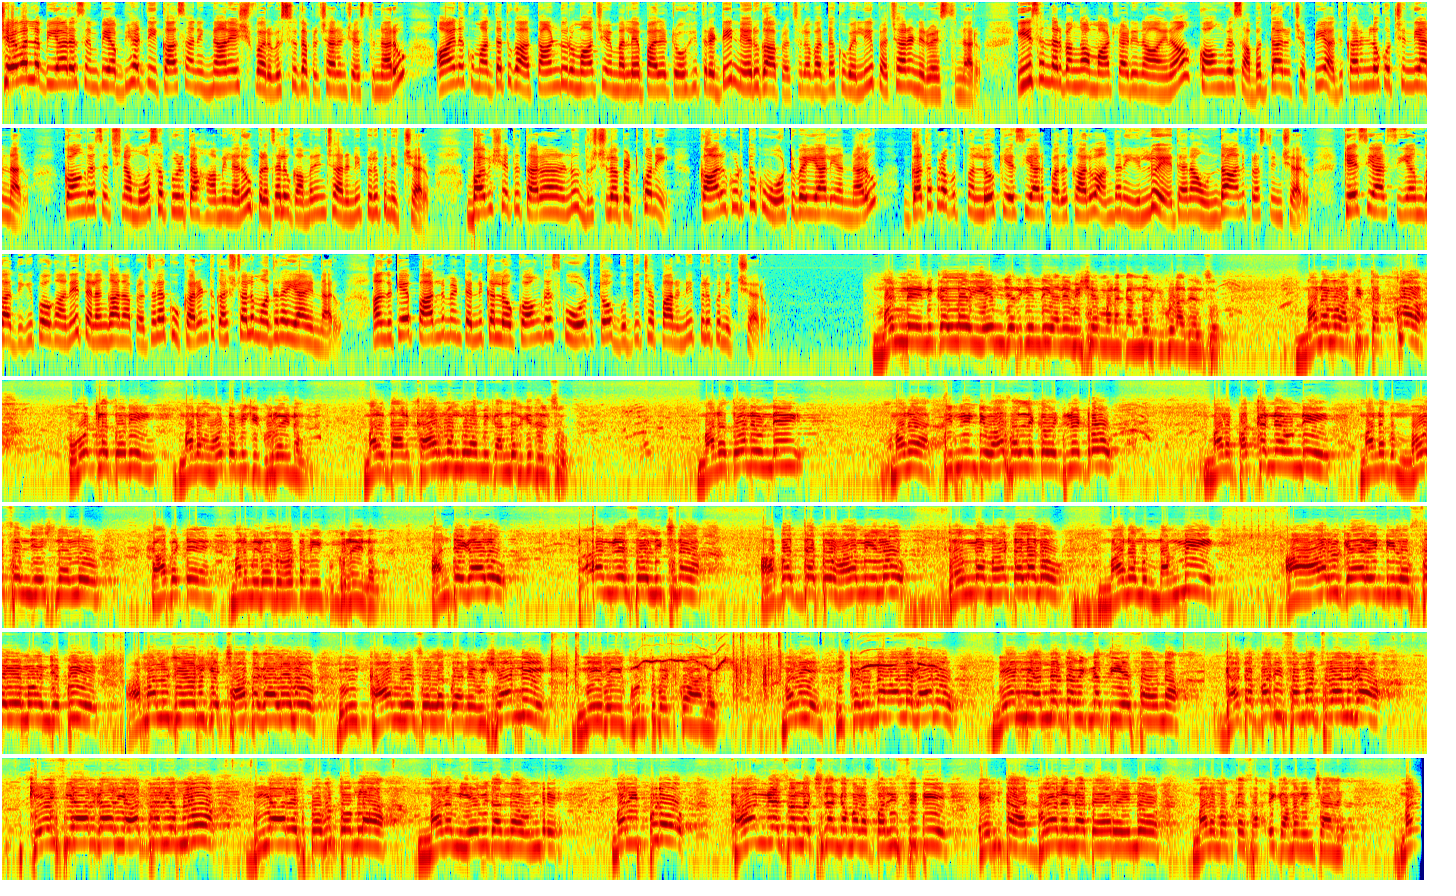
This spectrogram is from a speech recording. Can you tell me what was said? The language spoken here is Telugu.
చేవల్ల బీఆర్ఎస్ ఎంపీ అభ్యర్థి కాసాని జ్ఞానేశ్వర్ విస్తృత ప్రచారం చేస్తున్నారు. ఆయనకు మద్దతుగా తాండూరు మాజీ ఎమ్మెల్యే పైలట్ రోహిత్ రెడ్డి నేరుగా ప్రజల వద్దకు వెళ్ళి ప్రచారం నిర్వహిస్తున్నారు. ఈ సందర్భంగా మాట్లాడిన ఆయన కాంగ్రెస్ అబద్దాలు చెప్పి అధికారంలోకి వచ్చింది అన్నారు. కాంగ్రెస్ ఇచ్చిన మోసపూరిత హామీలను ప్రజలు గమనించారని పిలుపునిచ్చారు. భవిష్యత్తు తరాలను దృష్టిలో పెట్టుకొని కారు గుర్తుకు ఓటు వేయాలి అన్నారు. గత ప్రభుత్వంలో కేసీఆర్ పథకాలు అందని ఇల్లు ఏదైనా ఉందా అని ప్రశ్నించారు. కేసీఆర్ సీఎంగా దిగిపోగానే తెలంగాణ ప్రజలకు కరెంటు కష్టాలు మొదలయ్యాయన్నారు. అందుకే పార్లమెంట్ ఎన్నికల్లో కాంగ్రెస్కు ఓటుతో బుద్ధి చెప్పాలని పిలుపునిచ్చారు. మొన్న ఎన్నికల్లో ఏం జరిగింది అనే విషయం మనకందరికీ కూడా తెలుసు. మనము అతి తక్కువ ఓట్లతోని మనం ఓటమికి గురైనాం. మరి దానికి కారణం కూడా మీకు అందరికీ తెలుసు. మనతోని ఉండి మన తిన్నింటి వాసాలు లెక్క పెట్టినట్టు మన పక్కనే ఉండి మనకు మోసం చేసిన వాళ్ళు కాబట్టే మనం ఈరోజు ఓటమికి గురైనాం. అంతేకాదు కాంగ్రెస్ వాళ్ళు ఇచ్చిన అబద్ధపు హామీలు దొంగ మాటలను మనము నమ్మి ఆ ఆరు గ్యారెంటీలు వస్తాయేమో అని చెప్పి అమలు చేయడానికి చేత కాలేదు ఈ కాంగ్రెస్ వాళ్ళకు అనే విషయాన్ని మీరు గుర్తుపెట్టుకోవాలి మరి ఇక్కడ ఉన్న వాళ్ళే కాదు నేను మీ అందరితో విజ్ఞప్తి చేస్తా ఉన్నా. గత పది సంవత్సరాలుగా కేసీఆర్ గారి ఆధ్వర్యంలో బీఆర్ఎస్ ప్రభుత్వంలో మనం ఏ విధంగా ఉండే మరి ఇప్పుడు కాంగ్రెస్ వాళ్ళు వచ్చినాక మన పరిస్థితి ఎంత అధ్వానంగా తయారైందో మనం ఒక్కసారి గమనించాలి. మరి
